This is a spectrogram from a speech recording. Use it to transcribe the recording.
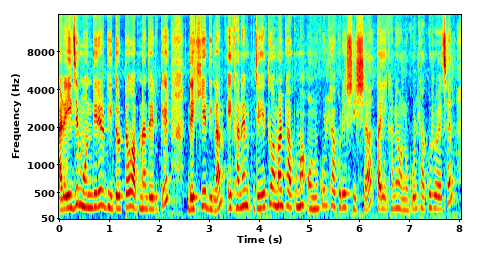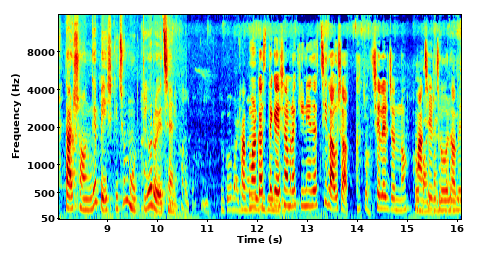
আর এই যে মন্দিরের ভিতরটাও আপনাদেরকে দেখিয়ে দিলাম। এখানে যেহেতু আমার ঠাকুমা অনুকূল ঠাকুরের শিষ্যা তাই এখানে অনুকূল ঠাকুর রয়েছেন। তার সঙ্গে বেশ কিছু মূর্তিও রয়েছেন। ঠাকুমার কাছ থেকে এসে আমরা কিনে যাচ্ছি? লাউ শাক। ছেলের জন্য। মাছের ঝোল হবে।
